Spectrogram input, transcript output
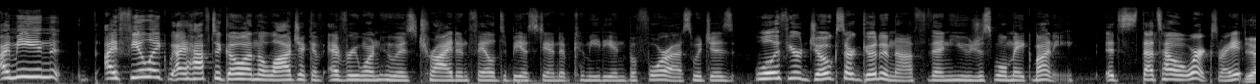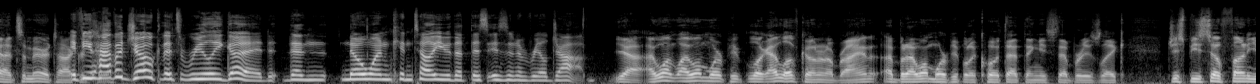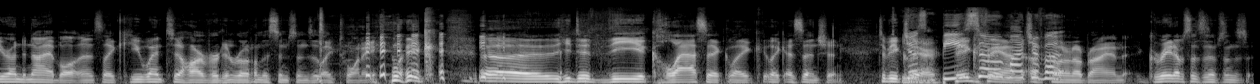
I mean, I feel like I have to go on the logic of everyone who has tried and failed to be a stand-up comedian before us, which is, well, if your jokes are good enough, then you just will make money. It's that's how it works, right? Yeah, it's a meritocracy. If you have a joke that's really good, then no one can tell you that this isn't a real job. Yeah, I want I want more people. Look, I love Conan O'Brien, uh, but I want more people to quote that thing he said where he's like, "Just be so funny, you're undeniable." And it's like he went to Harvard and wrote on The Simpsons at like 20. like uh, he did the classic like like Ascension. To be clear Just be big so fan much of of a- Conan O'Brien. Great episode of The Simpsons,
